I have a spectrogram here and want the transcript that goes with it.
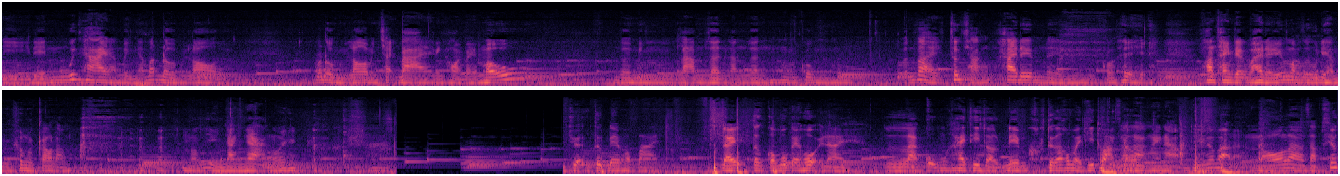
thì đến week 2 là mình đã bắt đầu mình lo rồi. Bắt đầu mình lo mình chạy bài mình hỏi bài mẫu rồi mình làm dần làm dần cuối cùng vẫn phải thức trắng hai đêm để mình có thể hoàn thành được bài đấy mặc dù điểm mình không được cao lắm. Nó chỉ nhàng nhàng thôi. Chuyện thức đêm học bài. Đấy tôi có một cái hội này là cũng hay thi thoảng đêm thực ra không phải thi thoảng Thực ra đâu. là ngày nào cũng thế các bạn ạ. Nó là dạp xiếc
